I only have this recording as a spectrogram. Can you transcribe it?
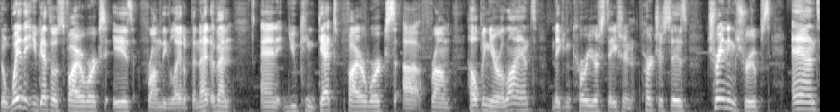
the way that you get those fireworks is from the light up the night event and you can get fireworks uh, from helping your alliance making courier station purchases training troops and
